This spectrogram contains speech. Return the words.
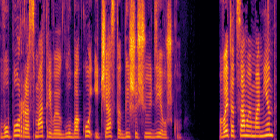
в упор рассматривая глубоко и часто дышащую девушку. В этот самый момент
